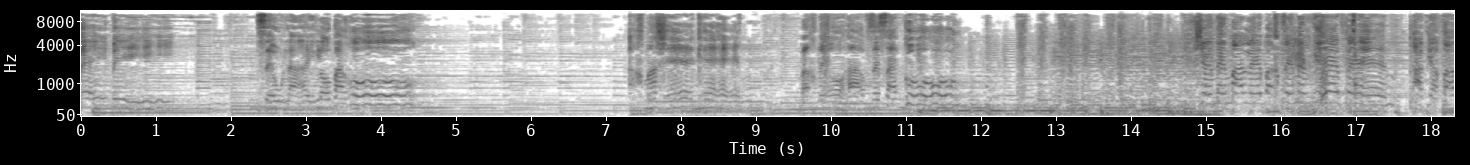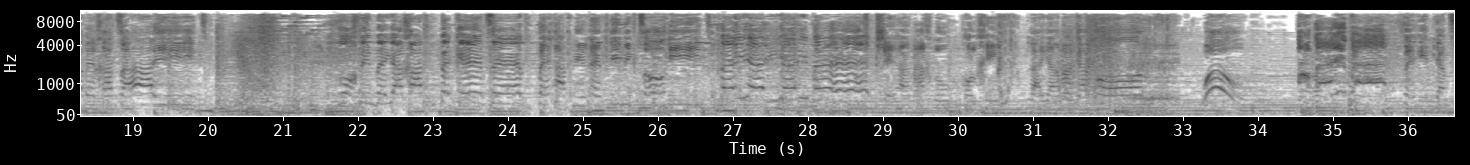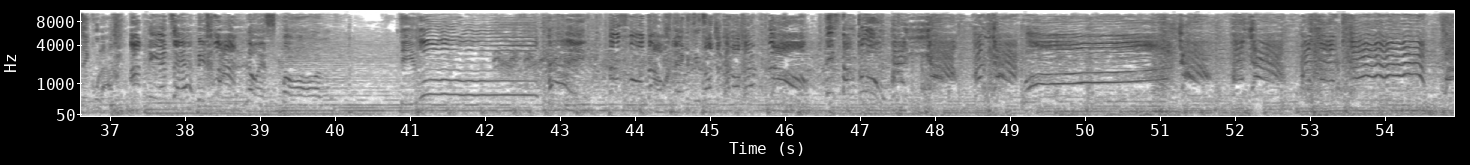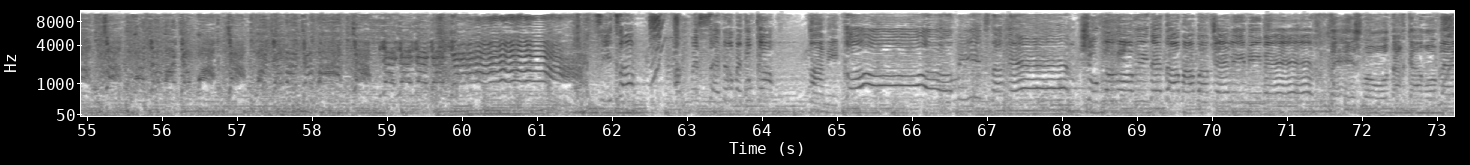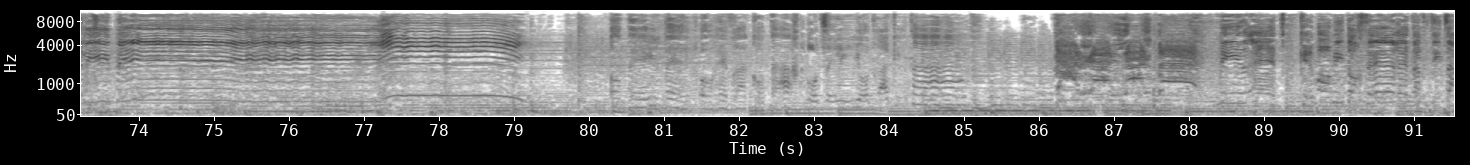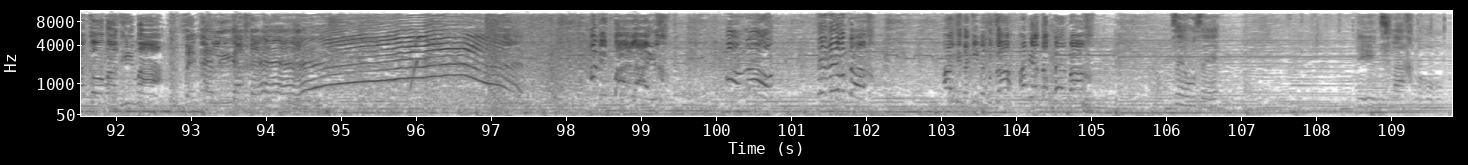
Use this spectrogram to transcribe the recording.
בייבי, זה אולי לא ברור, אך מה שכן, בך מאוהב זה סגור. שמא La llama cajón. ¡Wow! עיוור, אוהב רק אותך, רוצה להיות רק איתך. די, נראית כמו מתוך סרט, את קציצה כה מדהימה, ואין לי אחרת. אני בא אלייך! לא תראי אותך! אל תדאגי מתוקה, אני אטפל בך! זהו זה. הצלחנו.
